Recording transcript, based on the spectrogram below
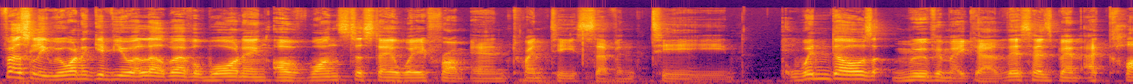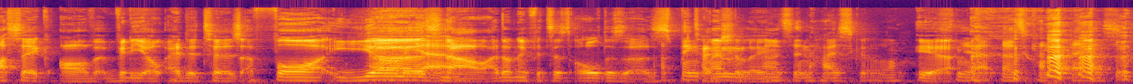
Firstly, we want to give you a little bit of a warning of ones to stay away from in 2017. Windows Movie Maker. This has been a classic of video editors for years oh, yeah. now. I don't know if it's as old as us, I think potentially. When I was in high school. Yeah. Yeah, that's kind of famous.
